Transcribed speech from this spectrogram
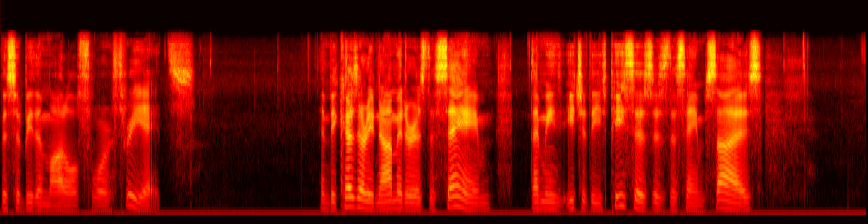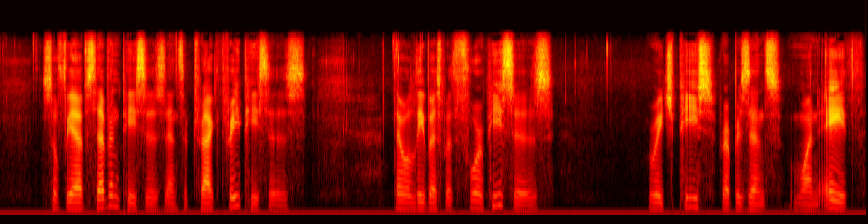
This would be the model for 3 eighths. And because our denominator is the same, that means each of these pieces is the same size. So if we have 7 pieces and subtract 3 pieces, that will leave us with 4 pieces, where each piece represents one eighth,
